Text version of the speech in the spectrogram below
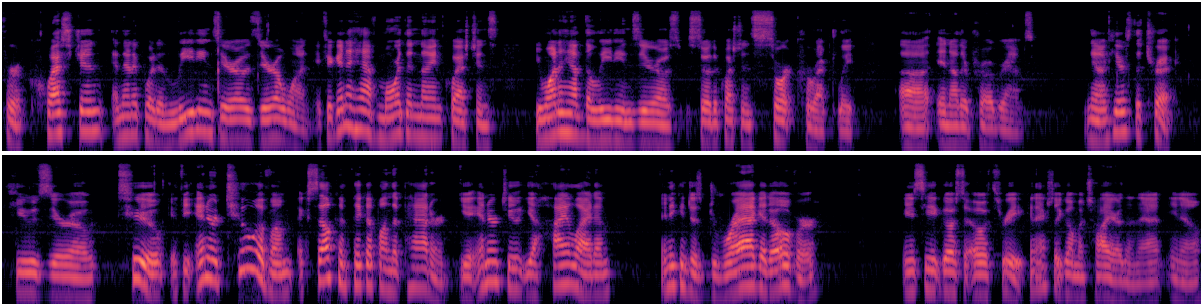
for a question, and then I put a leading zero, zero, one. If you're going to have more than nine questions, you want to have the leading zeros so the questions sort correctly uh, in other programs. Now, here's the trick. Q0, 2, if you enter two of them, Excel can pick up on the pattern. You enter two, you highlight them, then you can just drag it over, and you see it goes to 03. It can actually go much higher than that, you know.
